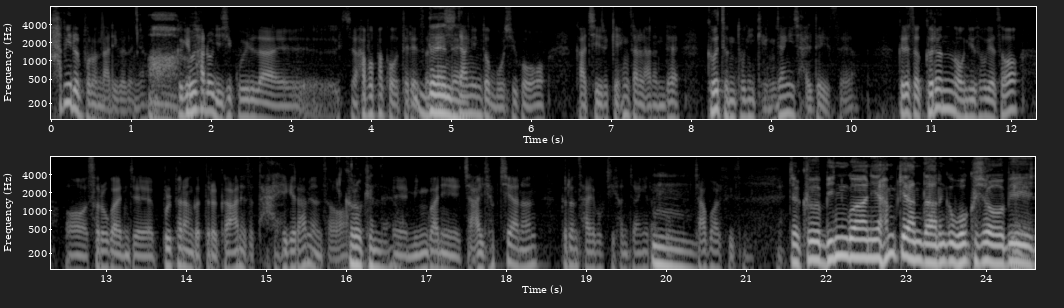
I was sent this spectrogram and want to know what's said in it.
합의를 보는 날이거든요. 아, 그게 그거- 8월 29일 날 하버파크 호텔에서 네네. 시장님도 모시고 같이 이렇게 행사를 하는데 그 전통이 굉장히 잘 돼 있어요. 그래서 그런 논의 속에서 어, 서로가 이제 불편한 것들을 그 안에서 다 해결하면서 그렇겠네요. 예, 민관이 잘 협치하는 그런 사회복지 현장이라고 음. 자부할 수 있습니다. 그 민관이 함께 한다는 그 워크숍이 예.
